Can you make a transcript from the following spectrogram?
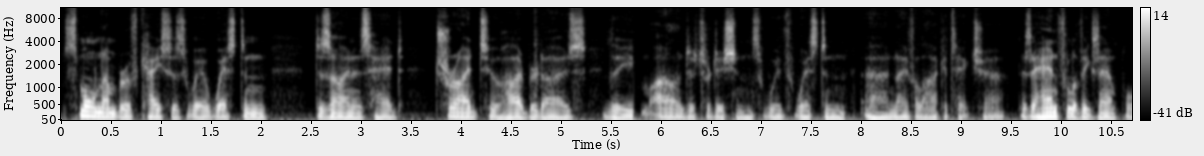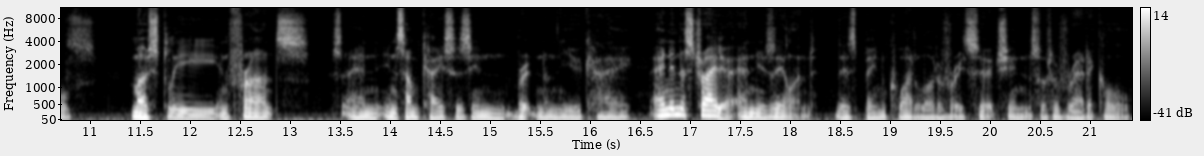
small number of cases where Western designers had tried to hybridize the islander traditions with Western uh, naval architecture. There's a handful of examples, mostly in France and in some cases in Britain and the UK, and in Australia and New Zealand there's been quite a lot of research in sort of radical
